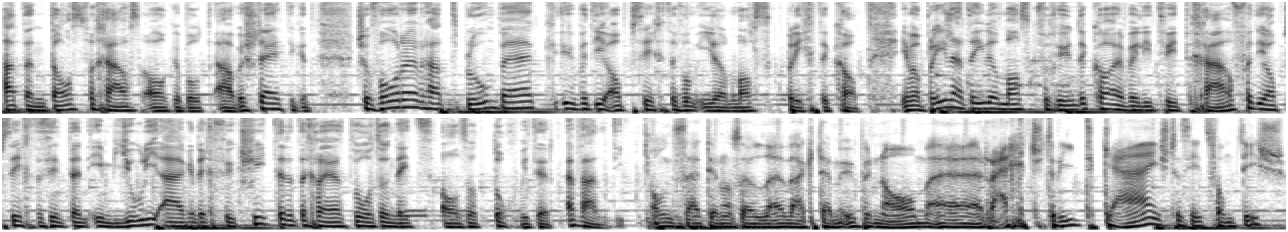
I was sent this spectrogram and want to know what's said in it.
hat dann das Verkaufsangebot auch bestätigt. Schon vorher hat Bloomberg über die Absichten von Elon Musk berichtet. Im April hat Elon Musk verkündet, er will Twitter kaufen. Die Absichten sind dann im Juli eigentlich für gescheitert erklärt worden und jetzt also doch wieder eine Wende. Und es hat ja noch wegen dem Übernahme einen Rechtsstreit gegeben. Ist das jetzt vom Tisch?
